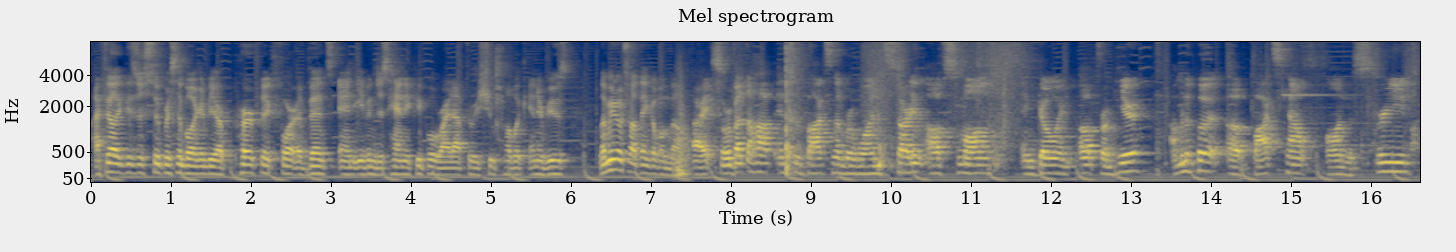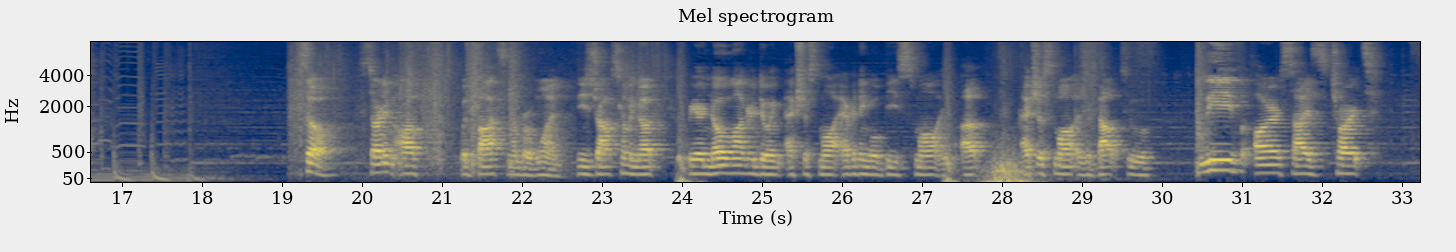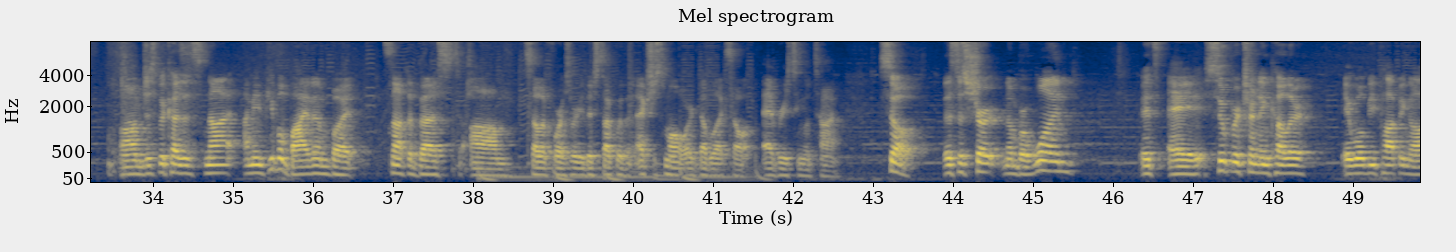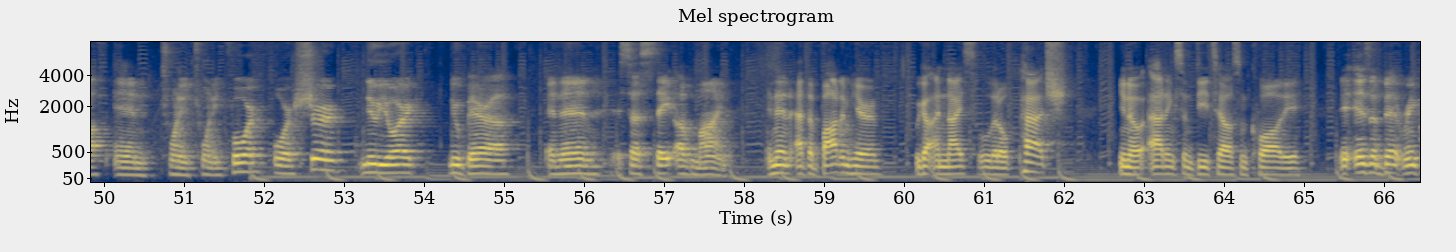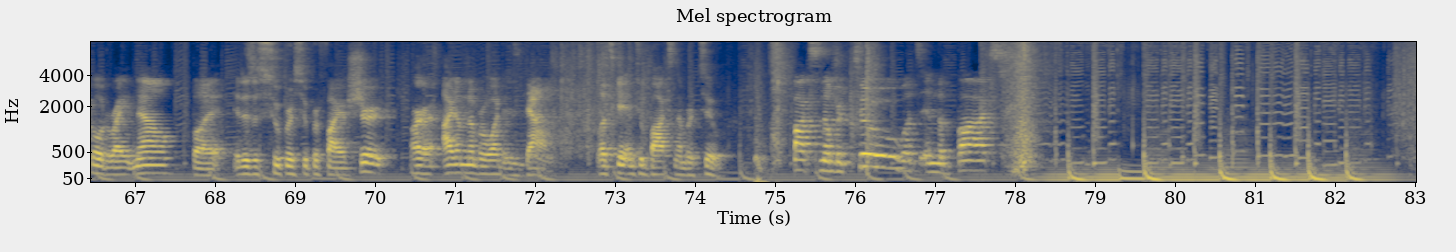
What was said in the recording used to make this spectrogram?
I feel like these are super simple. They're gonna be our perfect for events and even just handing people right after we shoot public interviews. Let me know what y'all think of them though. All right, so we're about to hop into box number one, starting off small and going up from here. I'm gonna put a box count on the screen. So, starting off with box number one. These drops coming up, we are no longer doing extra small. Everything will be small and up. Extra small is about to leave our size chart um, just because it's not, I mean, people buy them, but it's not the best um, seller for us. We're either stuck with an extra small or double XL every single time. So this is shirt number one. It's a super trending color. It will be popping off in 2024 for sure. New York, NewBara, and then it says state of mind. And then at the bottom here, we got a nice little patch you know, adding some detail, some quality. It is a bit wrinkled right now, but it is a super, super fire shirt. Our item number one is down. Let's get into box number two. Box number two, what's in the box?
